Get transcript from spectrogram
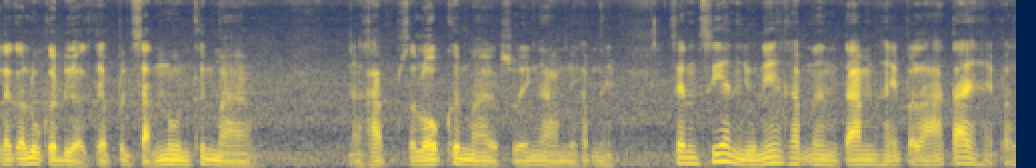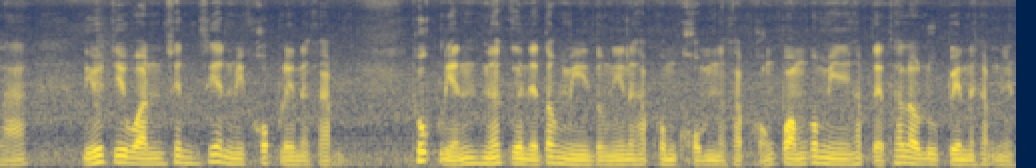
แล้วก็ลูกกระเดือกจะเป็นสันนูนขึ้นมานะครับสโลปขึ้นมาแบบสวยงามเลยครับเนี่ยเส้นเสี้ยนอยู่นี่ครับหนึ่งตามไหปลาใต้ไหปลานิ้วจีวรเส้นเสี้ยนมีครบเลยนะครับ ทุกเหรียญเนื้อเกินจะต้องมีตรงนี้นะครับคมๆนะครับ ของปลอมก็มีครับ แต่ถ้าเราดูเป็นนะครับเนี่ย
